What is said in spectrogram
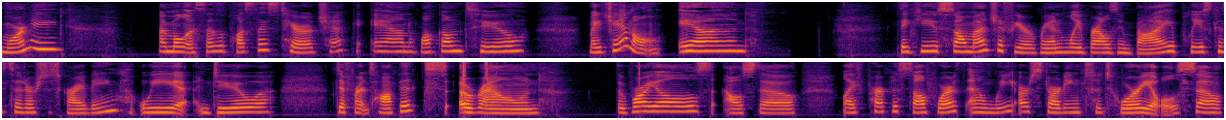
morning. I'm Melissa, the Plus Size Tarot Chick, and welcome to my channel. And thank you so much. If you're randomly browsing by, please consider subscribing. We do different topics around the royals, also life purpose, self worth, and we are starting tutorials. So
